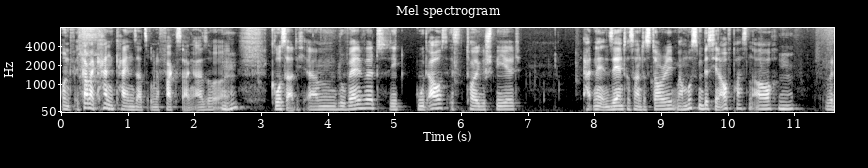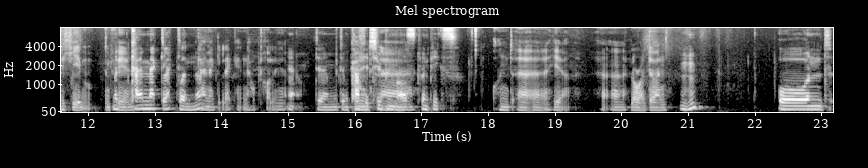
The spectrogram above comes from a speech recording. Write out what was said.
Und ich glaube, er kann keinen Satz ohne Fuck sagen. Also äh, großartig. Ähm, Blue Velvet sieht gut aus, ist toll gespielt, hat eine sehr interessante Story. Man muss ein bisschen aufpassen auch. Würde ich jedem empfehlen. Mit Kyle MacLachlan, ne? Kyle MacLachlan in der Hauptrolle, ja. Ja, der mit dem Kaffeetypen äh, aus Twin Peaks. Und äh, äh, hier, äh, äh, Laura Dern. Und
